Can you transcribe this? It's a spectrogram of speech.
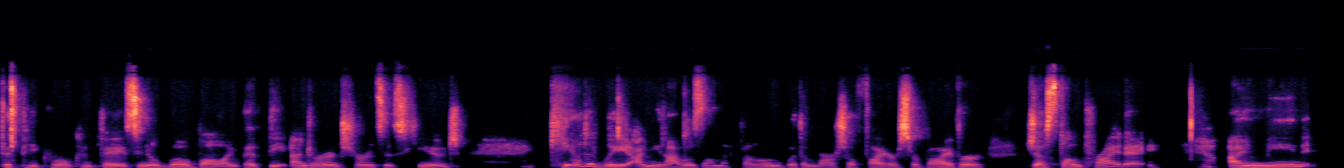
that people can face. You know, lowballing, but the underinsurance is huge candidly, I mean, I was on the phone with a Marshall Fire survivor just on Friday I mean,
